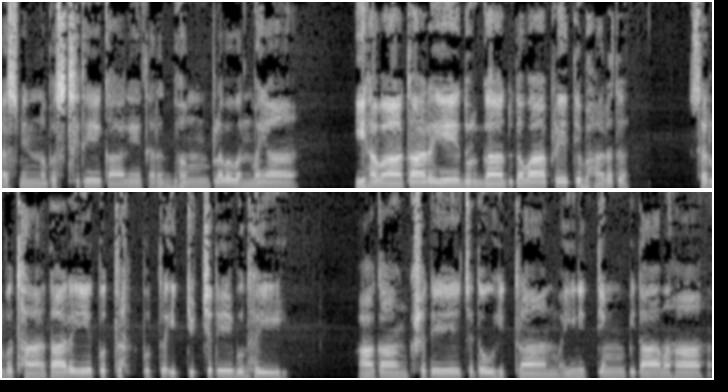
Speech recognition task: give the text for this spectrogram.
अस्मिन्नुपस्थिते काले तरध्वं प्लववन्मया। इह वा तारये दुर्गादुत वा प्रेत्य भारत। सर्वथा तारयेत् पुत्रः पुत्र इत्युच्यते बुधैः। आकाङ्क्षते च दौहित्रान् मयि नित्यं पितामहाः।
